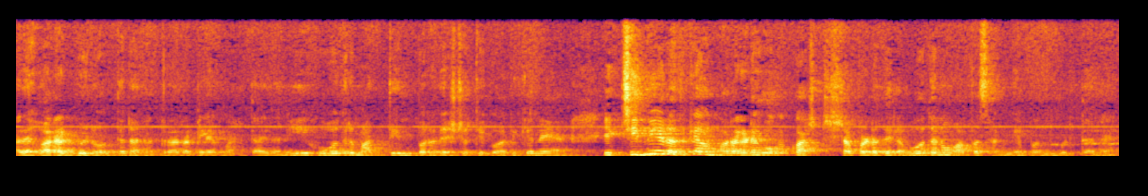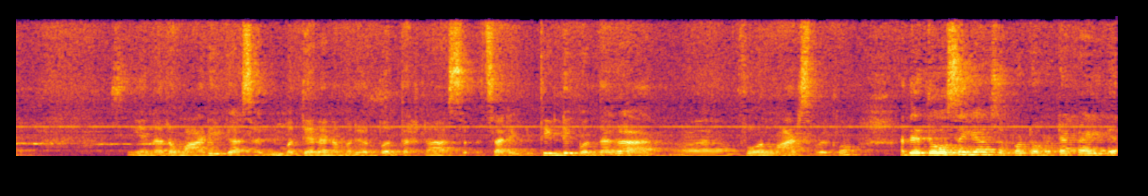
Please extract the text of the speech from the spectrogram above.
ಅದೇ ಹೊರಗೆ ಬಿಡು ಅಂತ ನನ್ನ ಹತ್ರ ರಗಳೆ ಮಾಡ್ತಾ ಇದ್ದಾನೆ. ಈಗ ಹೋದ್ರೆ ಮತ್ತೆ ಇನ್ನು ಬರೋದು ಎಷ್ಟೊತ್ತಿಗೂ. ಅದಕ್ಕೇ ಈಗ ಚಿನ್ನಿ ಇರೋದಕ್ಕೆ ಅವ್ನು ಹೊರಗಡೆ ಹೋಗೋಕ್ಕೂ ಅಷ್ಟು ಇಷ್ಟಪಡೋದಿಲ್ಲ. ಹೋದನು ವಾಪಸ್ ಹಾಗೆ ಬಂದುಬಿಡ್ತಾನೆ. ಏನಾದ್ರು ಮಾಡಿ ಈಗ ಸರಿ ಮಧ್ಯಾಹ್ನ ನಮ್ಮ ಮನೆಯವ್ರು ಬಂದ ತಕ್ಷಣ ಸಾರಿ, ತಿಂಡಿಗೆ ಬಂದಾಗ ಫೋನ್ ಮಾಡಿಸ್ಬೇಕು. ಅದೇ ದೋಸೆಗೆ ಒಂದು ಸ್ವಲ್ಪ ಟೊಮೆಟೊಕಾಯಿ ಇದೆ.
